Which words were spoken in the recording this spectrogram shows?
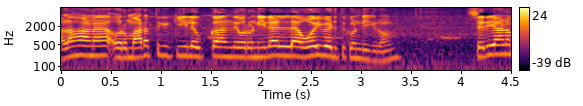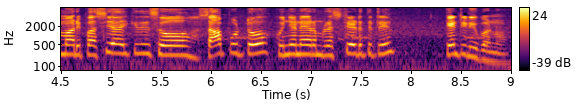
அழகான ஒரு மரத்துக்கு கீழே உட்காந்து ஒரு நிழலில் ஓய்வு எடுத்து கொண்டிருக்கிறோம். சரியான மாதிரி பசி ஆகிக்குது ஸோ சாப்பிட்டோ கொஞ்ச நேரம் ரெஸ்ட் எடுத்துட்டு கண்டினியூ பண்ணுவோம்.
